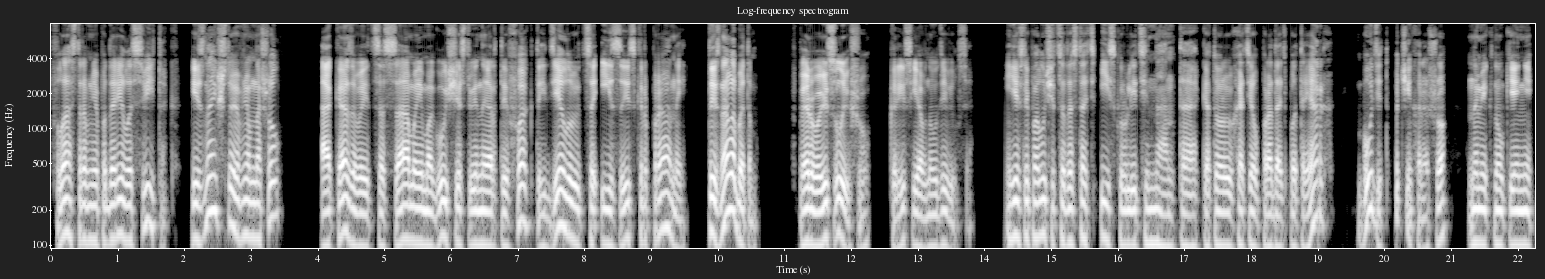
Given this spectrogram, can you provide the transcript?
«Фластра мне подарила свиток, и знаешь, что я в нем нашел?» Оказывается, самые могущественные артефакты делаются из искр праны. Ты знал об этом? Впервые слышу. Крис явно удивился. Если получится достать искру лейтенанта, которую хотел продать патриарх, будет очень хорошо, намекнул Кенни.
